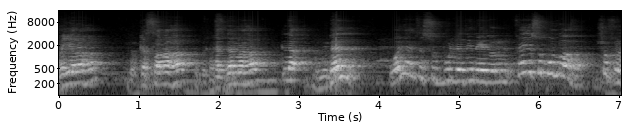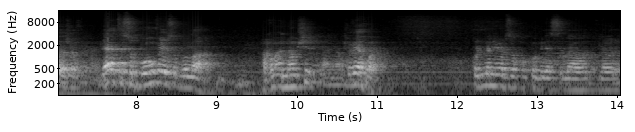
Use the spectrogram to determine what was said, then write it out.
غيرها؟ كسرها هدمها لا بل ولا تسبوا الذين يدعون فيسبوا الله. شوف شوف لا تسبوهم فيسبوا الله. رغم انه شرك يعني. شوف يا إخوان قل من يرزقكم من السماء والأرض؟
